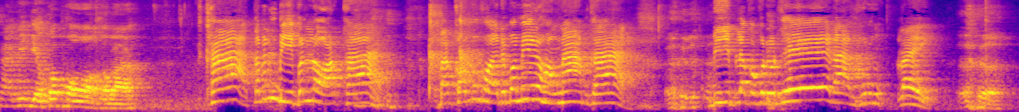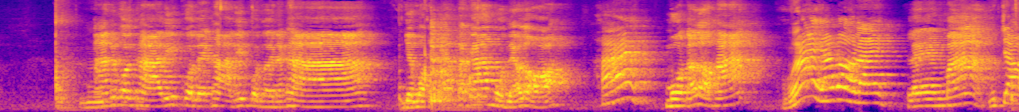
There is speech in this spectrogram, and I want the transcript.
ใช้นิดเดียวก็พอครับว่าค่ะ แต่มันบีบมันหลอดค่ะ บัตรของผู้ข่อยเดี๋ยวบ่มีในห้องน้ำค่ะ บีบแล้วก็กระโดดเทร่างทุ่งไรเอออะทุกคนค่ะรีบกดเลยค่ะรีบกดเลยนะคะ อย่าบอกว่าตะกร้าหมดแล้วเหรอ ฮะหมดแล้วเหรอคะ เฮ้ยฮะบอกอะไรแรงมากมึงเจ้า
